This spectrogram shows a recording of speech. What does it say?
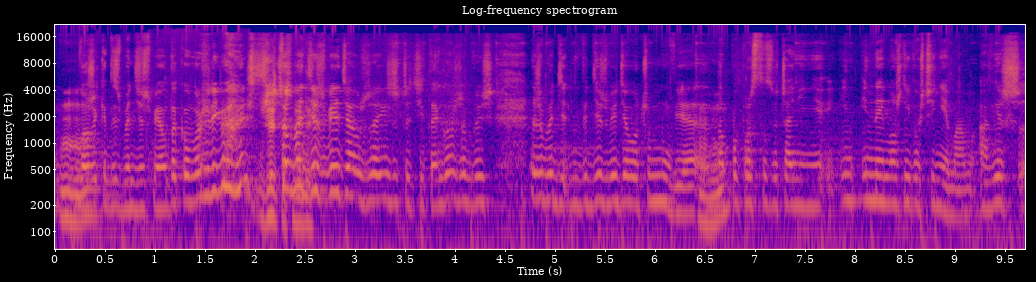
Mhm. może kiedyś będziesz miał taką możliwość, Życzysz to będziesz wiedział, że i życzę Ci tego, żebyś, że będzie, będziesz wiedział o czym mówię. Mhm. No po prostu zwyczajnie nie, in, innej możliwości nie mam. A wiesz, y,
